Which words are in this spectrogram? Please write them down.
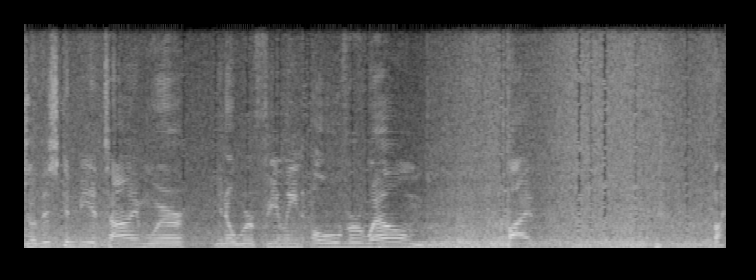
So this can be a time where, you know, we're feeling overwhelmed by by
